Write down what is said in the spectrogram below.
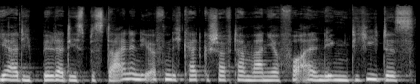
Ja, die Bilder, die es bis dahin in die Öffentlichkeit geschafft haben, waren ja vor allen Dingen die des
